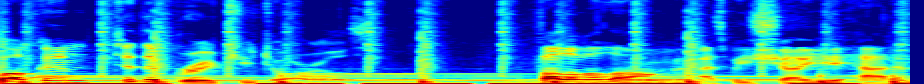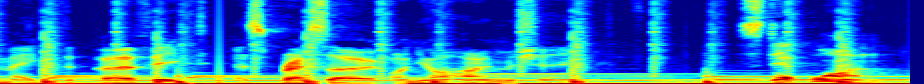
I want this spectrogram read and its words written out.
Welcome to the Brew Tutorials. Follow along as we show you how to make the perfect espresso on your home machine. Step 1.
